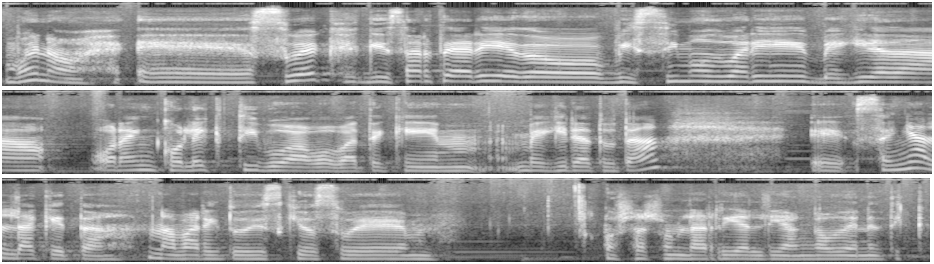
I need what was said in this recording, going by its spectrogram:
Bueno, e, zuek gizarteari edo bizimoduari begirada orain kolektiboago batekin begiratuta, e, zein aldaketa nabaritu dizkiozue osasun larrialdian gaudenetik?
